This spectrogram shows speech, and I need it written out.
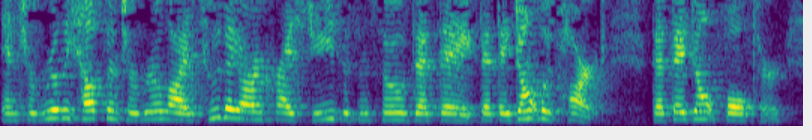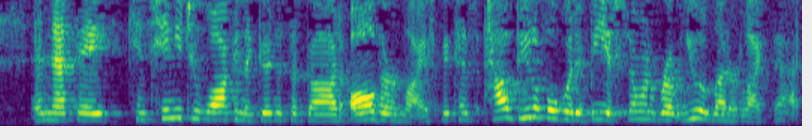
and to really help them to realize who they are in Christ Jesus and so that they, that they don't lose heart, that they don't falter, and that they continue to walk in the goodness of God all their life. Because how beautiful would it be if someone wrote you a letter like that?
